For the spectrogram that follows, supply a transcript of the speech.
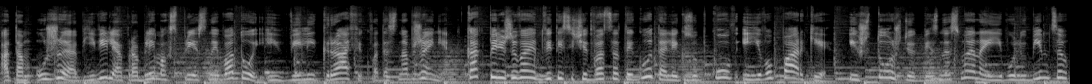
а там уже объявили о проблемах с пресной водой и ввели график водоснабжения. Как переживает 2020 год Олег Зубков и его парки? И что ждет бизнесмена и его любимцев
